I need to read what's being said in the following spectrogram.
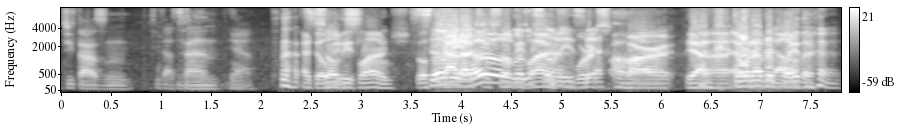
2010. 2010. Yeah. At Sylvie's Lounge. Sylvie- Shout out to oh, Sylvie's Lounge. Sylvie's, Worst yeah. bar. Yeah, uh, don't ever No. play there.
